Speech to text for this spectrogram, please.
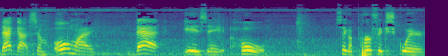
That got some. Oh my, that is a hole. It's like a perfect square.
